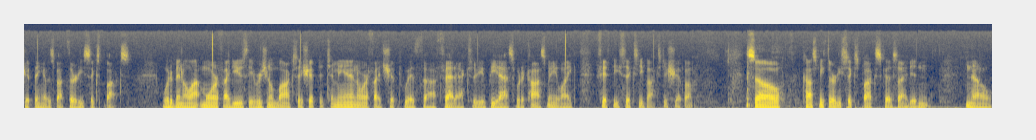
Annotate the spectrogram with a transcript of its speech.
shipping. It was about 36 bucks. Would have been a lot more if I'd used the original box they shipped it to me in, or if I'd shipped with uh, FedEx or UPS. Would have cost me like 50, 60 bucks to ship them. So cost me 36 bucks because I didn't know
